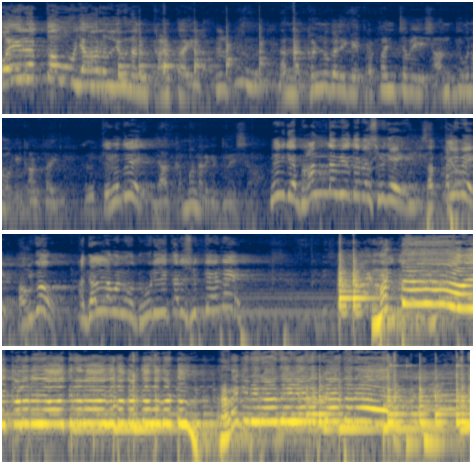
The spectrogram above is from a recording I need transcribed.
ವೈರತ್ವವು ಯಾರಲ್ಲಿಯೂ ನಾನು ಕಾಣ್ತಾ ಇಲ್ಲ. ನನ್ನ ಕಣ್ಣುಗಳಿಗೆ ಪ್ರಪಂಚವೇ ಶಾಂತಿವನವಾಗಿ ಕಾಣ್ತಾ ಇದೆ. ಅಂತ ಹೇಳಿದ್ರೆ ಯಾಕಮ್ಮ ನನಗೆ ದ್ವೇಷ? ನಿನಗೆ ಬಾಂಧವ್ಯದ ಬೆಸುಗೆ. ಅಲ್ಲವೇ? ಅಲ್ವೇ ಹೌದು. ಇಗೋ ಅದೆಲ್ಲವನ್ನು ದೂರೀಕರಿಸಿದ್ದೇನೆ. ಮತ್ತೆ ಆಯ್ತೊಳನು ವ್ಯಾಘ್ರರಾಗಿದ ಕೊಟ್ಟು ರಣಗಿದಿರಾದ ಏನಂತಾತನ ಕೊಲ್ಲೂರು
